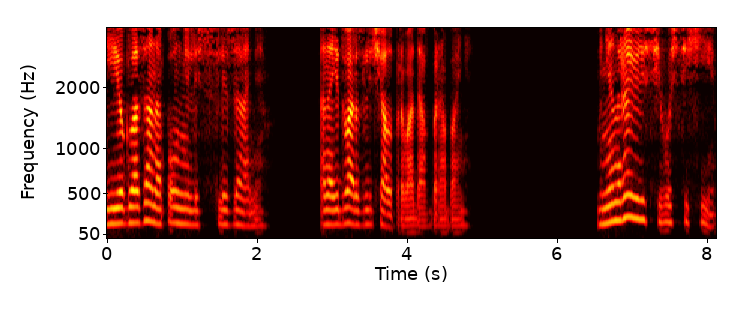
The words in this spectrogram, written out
ее глаза наполнились слезами. Она едва различала провода в барабане. Мне нравились его стихи.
